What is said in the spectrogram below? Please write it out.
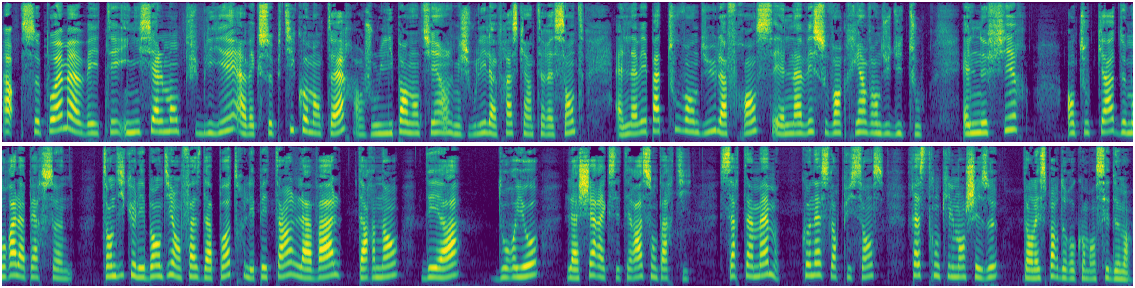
Alors, ce poème avait été initialement publié avec ce petit commentaire. Alors, je vous le lis pas en entier, hein, mais je vous lis la phrase qui est intéressante. Elle n'avait pas tout vendu, la France, et elle n'avait souvent rien vendu du tout. Elles ne firent, en tout cas, de morale à personne. Tandis que les bandits en face d'apôtres, les Pétains, Laval, Darnan, Déa, Douriot, La Chair, etc., sont partis. Certains même connaissent leur puissance, restent tranquillement chez eux, dans l'espoir de recommencer demain.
